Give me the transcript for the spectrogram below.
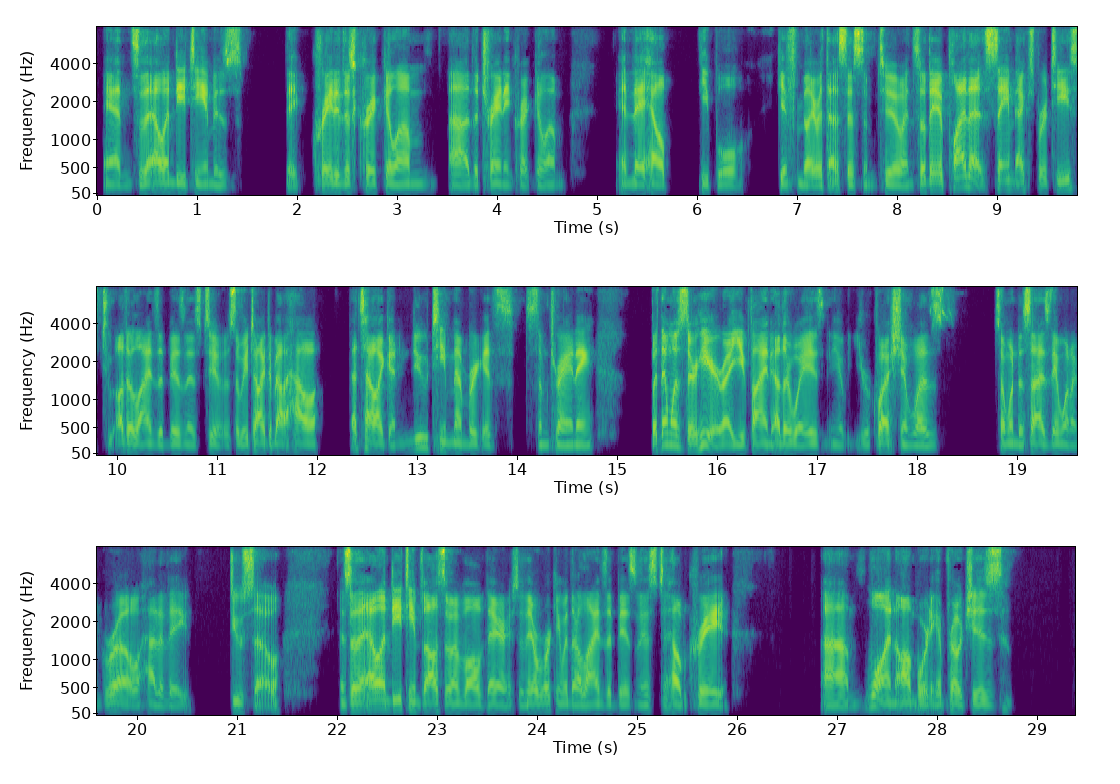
And so the L and D team is they created this curriculum, uh, the training curriculum, and they help people get familiar with that system too. And so they apply that same expertise to other lines of business too. So we talked about how that's how like a new team member gets some training. But then once they're here, right, you find other ways. You know, your question was someone decides they want to grow. How do they do so? And so the L and D team's also involved there. So they're working with our lines of business to help create um, one onboarding approaches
